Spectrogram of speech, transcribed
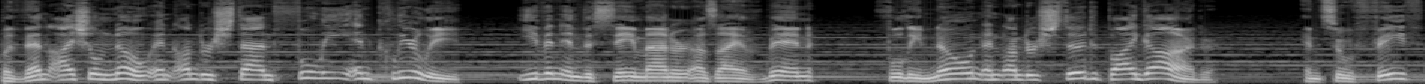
but then I shall know and understand fully and clearly, even in the same manner as I have been, fully known and understood by God. And so faith,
